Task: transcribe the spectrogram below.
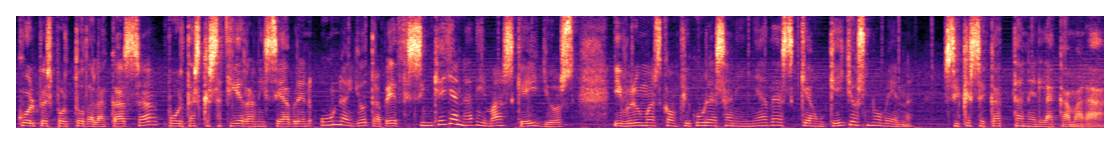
Golpes por toda la casa, puertas que se cierran y se abren una y otra vez sin que haya nadie más que ellos, y brumas con figuras aniñadas que aunque ellos no ven, sí que se captan en la cámara.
